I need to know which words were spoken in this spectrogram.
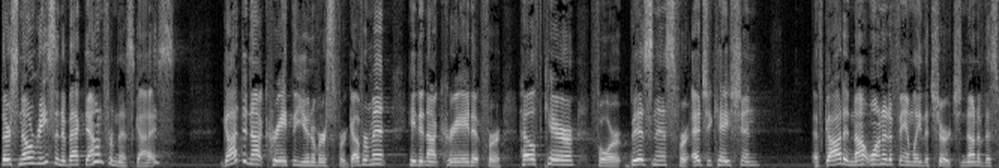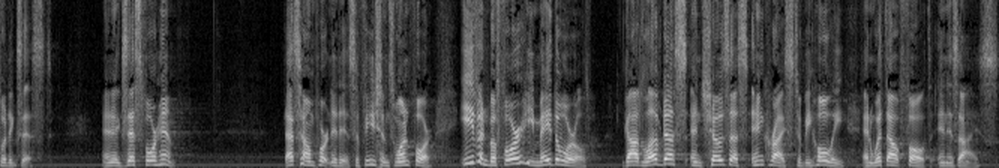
There's no reason to back down from this, guys. God did not create the universe for government. He did not create it for healthcare, for business, for education. If God had not wanted a family, the church, none of this would exist. And it exists for Him. That's how important it is. Ephesians 1 4. Even before he made the world, God loved us and chose us in Christ to be holy and without fault in his eyes.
